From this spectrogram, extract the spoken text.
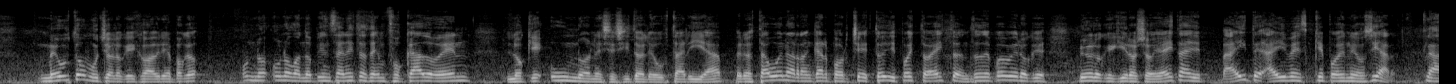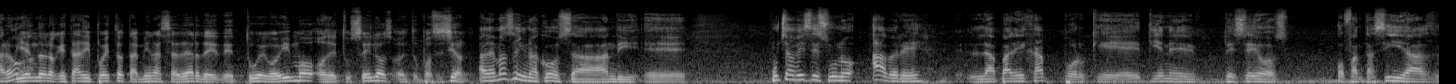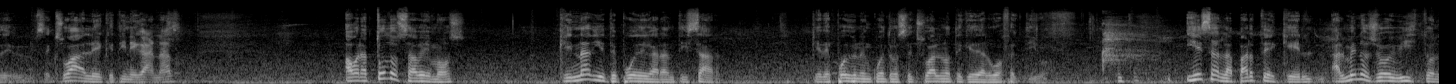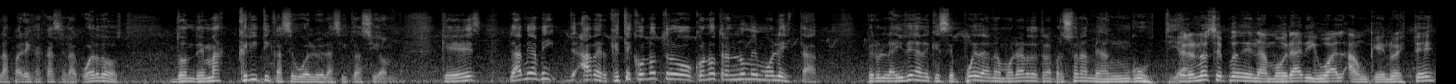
me gustó mucho lo que dijo Gabriel, porque uno, uno cuando piensa en esto está enfocado en lo que uno necesita o le gustaría, pero está bueno arrancar por, che, estoy dispuesto a esto, entonces después veo lo que, veo lo que quiero yo. Y ahí, está, ahí, te- ahí ves qué podés negociar. Claro. Viendo lo que estás dispuesto también a ceder de, de tu egoísmo o de tus celos o de tu posesión. Además hay una cosa, Andy. eh, muchas veces uno abre la pareja porque tiene deseos o fantasías sexuales, que tiene ganas. Ahora, todos sabemos que nadie te puede garantizar que después de un encuentro sexual no te quede algo afectivo. Y esa es la parte que, al menos yo he visto en las parejas que hacen acuerdos, donde más crítica se vuelve la situación. Que es, a mí, a mí, a ver, que esté con otro, con otra no me molesta, pero la idea de que se pueda enamorar de otra persona me angustia. Pero no se puede enamorar igual aunque no esté.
